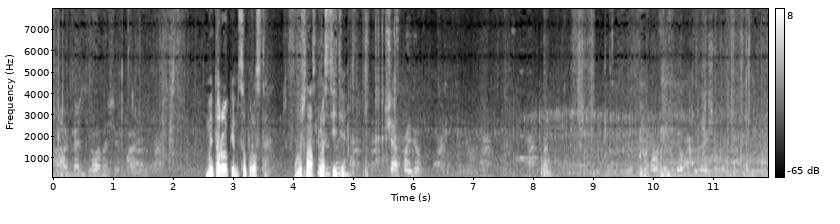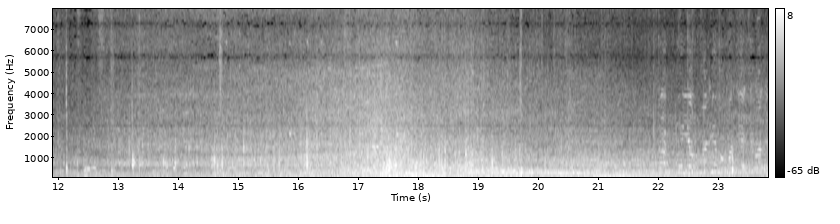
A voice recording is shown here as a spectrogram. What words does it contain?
А. Мы торопимся просто. Вы уж нас простите. Сейчас пойдем. Так, кто ел малину, попейте воды.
